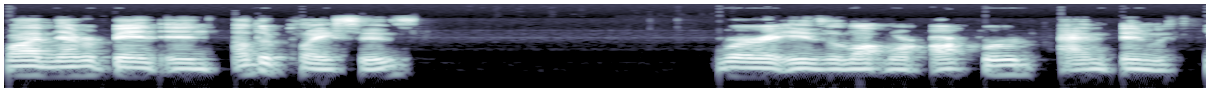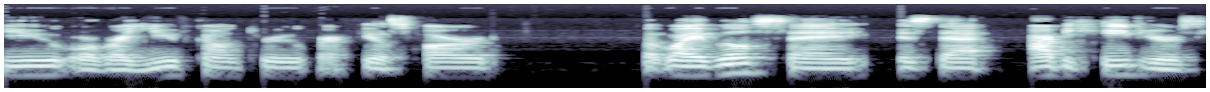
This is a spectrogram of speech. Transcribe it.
While I've never been in other places where it is a lot more awkward, I haven't been with you or where you've gone through where it feels hard. But what I will say is that our behaviors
